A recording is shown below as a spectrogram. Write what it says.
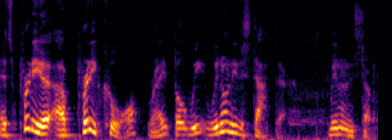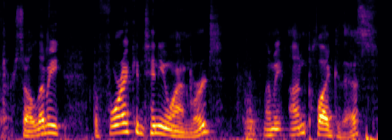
It's pretty, uh, pretty cool, right? But we, we don't need to stop there. We don't need to stop there. So let me, before I continue onwards, let me unplug this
